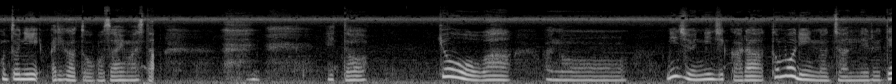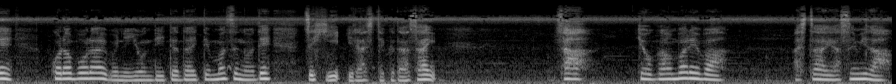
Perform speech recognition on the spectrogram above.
本当にありがとうございました。えっと今日はあのー、22時からともりんのチャンネルでコラボライブに呼んでいただいてますのでぜひいらしてください。さあ今日頑張れば明日は休みだ。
